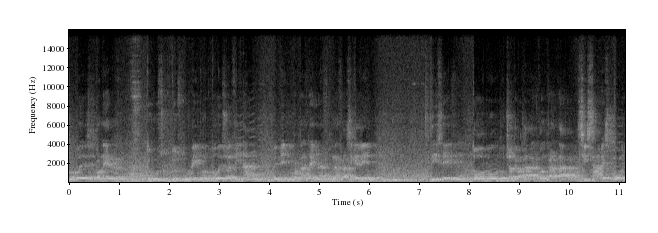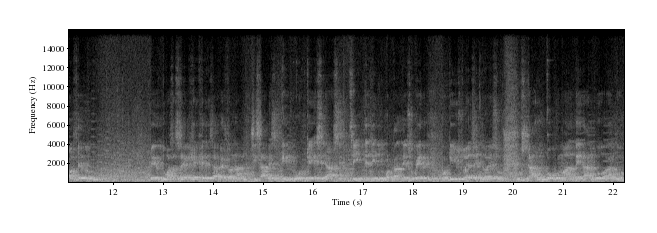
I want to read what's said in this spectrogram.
tú puedes poner tus, tus currículum, todo eso al final es bien importante. Hay una, una frase que es bien dice, todo el mundo, mucho te vas a contratar si sabes cómo hacerlo, pero tú vas a ser el jefe de esa persona si sabes el por qué se hace, ¿sí? Es bien importante eso, ver por qué yo estoy haciendo eso, buscar un poco más, ver algo, algo,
